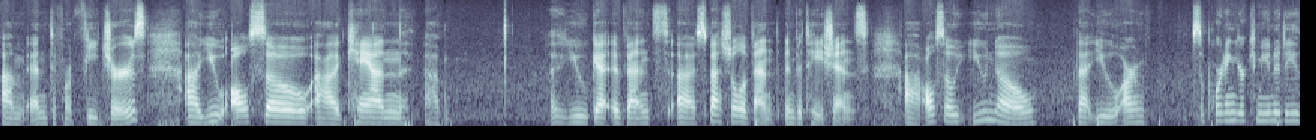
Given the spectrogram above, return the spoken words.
um, and different features. Uh, you also uh, can um, uh, you get events, uh, special event invitations. Uh, also, you know that you are supporting your community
